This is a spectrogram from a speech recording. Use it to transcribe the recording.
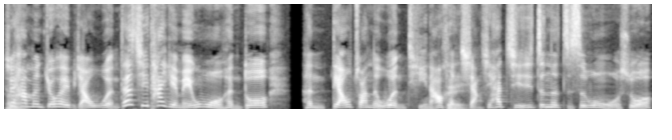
所以他们就会比较问。但其实他也没问我很多。很刁钻的问题，然后很详细。他其实真的只是问我说：“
